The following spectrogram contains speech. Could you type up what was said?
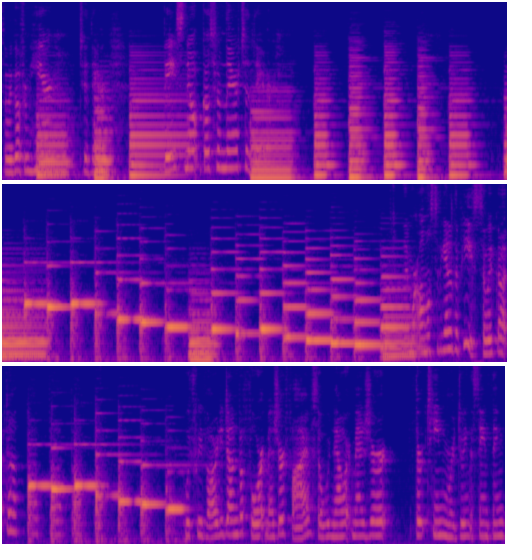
So we go from here to there. Bass note goes from there to there. Then we're almost to the end of the piece. So we've got da, da, da, which we've already done before at measure five. So we're now at measure 13. We're doing the same thing.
